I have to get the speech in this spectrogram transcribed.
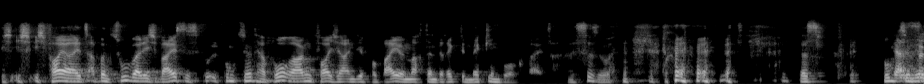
ich, ich, ich fahre ja jetzt ab und zu, weil ich weiß, es funktioniert hervorragend, fahre ich ja an dir vorbei und mache dann direkt in Mecklenburg weiter. Das ist so. das, das funktioniert das ist ja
